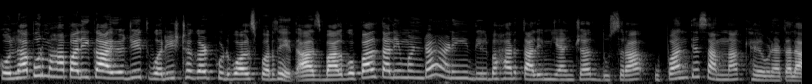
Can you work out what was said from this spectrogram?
कोल्हापूर महापालिका आयोजित वरिष्ठ गट फुटबॉल स्पर्धेत आज बालगोपाल तालीम मंडळ आणि दिलबहार तालीम यांच्यात दुसरा उपांत्य सामना खेळवण्यात आला.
